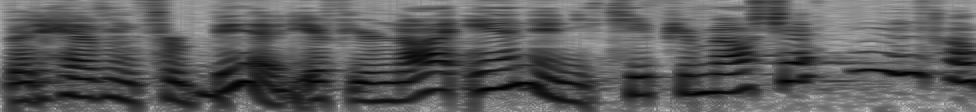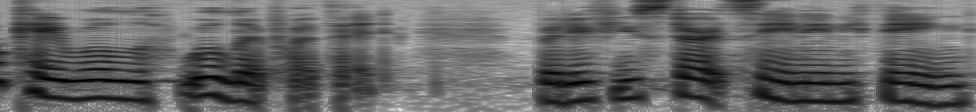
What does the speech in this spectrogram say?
But heaven forbid, if you're not in and you keep your mouth shut, mm, okay, we'll we'll live with it. But if you start saying anything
